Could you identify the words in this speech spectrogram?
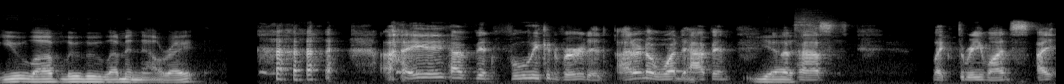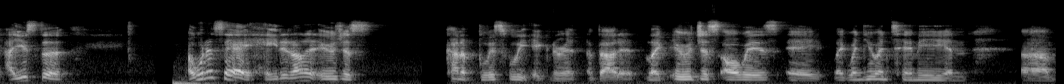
You love Lululemon now, right? I have been fully converted. I don't know what happened in the past like three months. I, I used to I wouldn't say I hated on it. It was just kind of blissfully ignorant about it. Like it was just always a like when you and Timmy and um,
